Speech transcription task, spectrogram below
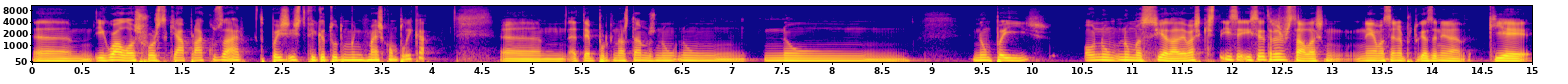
hum, igual ao esforço que há para acusar, depois isto fica tudo muito mais complicado. Hum, até porque nós estamos num, num, num, num país ou num, numa sociedade, eu acho que isso, isso, é transversal, acho que nem é uma cena portuguesa nem nada, que é,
